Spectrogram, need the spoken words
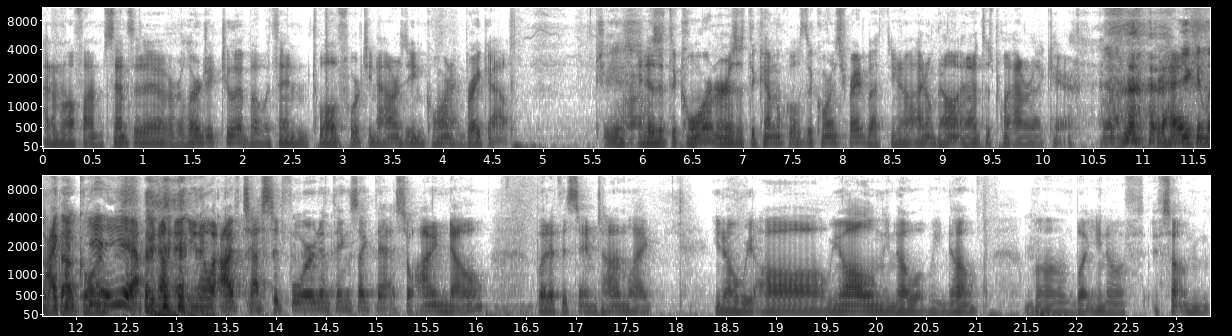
I don't know if I'm sensitive or allergic to it, but within 12, 14 hours eating corn, I break out. Jeez. And is it the corn or is it the chemicals the corn sprayed with? You know, I don't know. And at this point, I don't really care. Yeah. Right? You can live without could- corn. Yeah, yeah. You know, you know what? I've tested for it and things like that, so I know. But at the same time, like, you know, we all we all only know what we know. Mm-hmm. Um, but you know, if if something,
